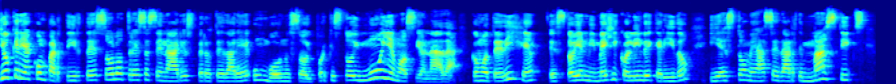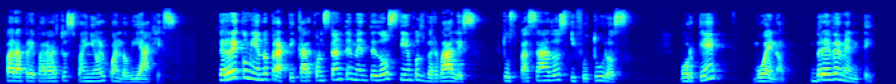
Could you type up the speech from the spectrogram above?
Yo quería compartirte solo tres escenarios, pero te daré un bonus hoy porque estoy muy emocionada. Como te dije, estoy en mi México lindo y querido y esto me hace darte más tips para preparar tu español cuando viajes. Te recomiendo practicar constantemente dos tiempos verbales, tus pasados y futuros. ¿Por qué? Bueno, brevemente,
